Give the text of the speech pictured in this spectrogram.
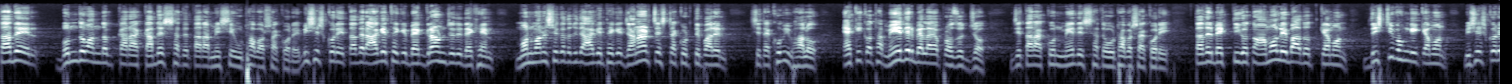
তাদের বন্ধু বান্ধব কারা, কাদের সাথে তারা মিশে উঠা বসা করে। বিশেষ করে তাদের আগে থেকে ব্যাকগ্রাউন্ড যদি দেখেন, মন মানসিকতা যদি আগে থেকে জানার চেষ্টা করতে পারেন, সেটা খুবই ভালো। একই কথা মেয়েদের বেলায় প্রযোজ্য যে তারা কোন মেয়েদের সাথে ওঠা বসা করে। তাদের ব্যক্তিগত আমল ইবাদত কেমন, দৃষ্টিভঙ্গি কেমন, বিশেষ করে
